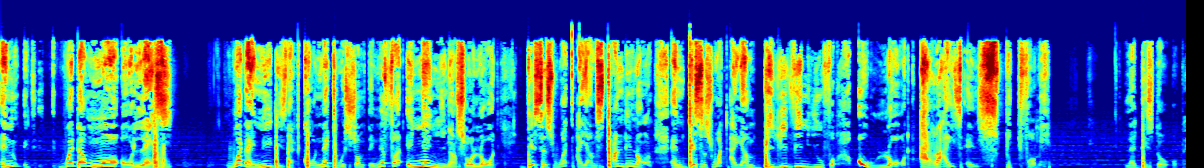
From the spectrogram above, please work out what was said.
And whether more or less, what I need is that connect with something. Never. So, Lord, this is what I am standing on, and this is what I am believing you for. Oh Lord, arise and speak for me. Let this door open.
